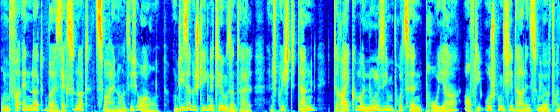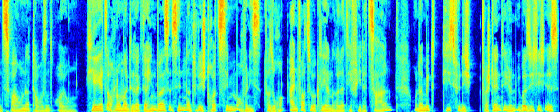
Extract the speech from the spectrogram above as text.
unverändert bei 692 Euro. Und dieser gestiegene Tilgungsanteil entspricht dann 3,07 Prozent pro Jahr auf die ursprüngliche Darlehenssumme von 200.000 Euro. Hier jetzt auch nochmal direkter Hinweis, es sind natürlich trotzdem, auch wenn ich es versuche einfach zu erklären, relativ viele Zahlen. Und damit dies für dich verständlich und übersichtlich ist,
